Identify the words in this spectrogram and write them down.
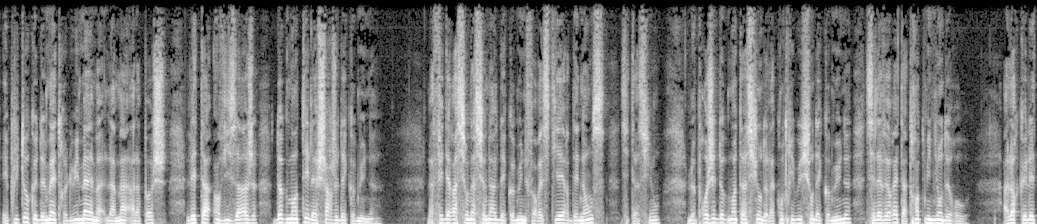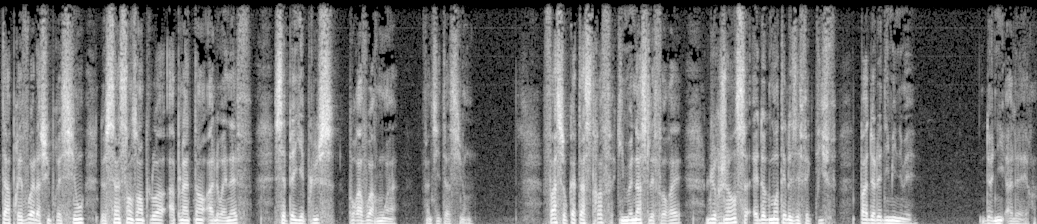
Et plutôt que de mettre lui-même la main à la poche, l'État envisage d'augmenter les charges des communes. La Fédération nationale des communes forestières dénonce citation, Le projet d'augmentation de la contribution des communes s'élèverait à trente millions d'euros. Alors que l'État prévoit la suppression de cinq cents emplois à plein temps à l'ONF, c'est payer plus pour avoir moins. Fin citation. Face aux catastrophes qui menacent les forêts, l'urgence est d'augmenter les effectifs, pas de les diminuer. Denis Allaire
